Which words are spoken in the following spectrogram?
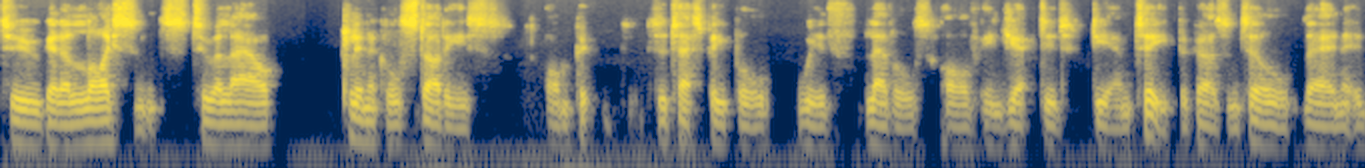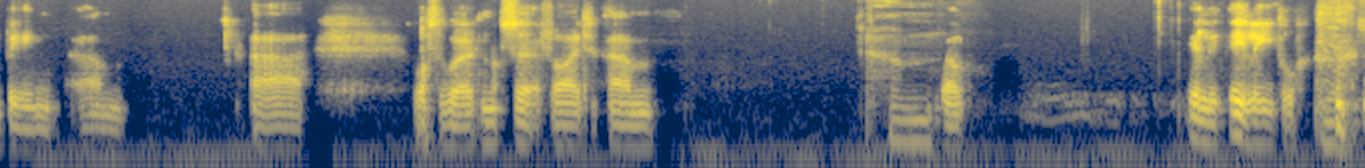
to get a license to allow clinical studies on to test people with levels of injected DMT because until then it had been um, uh, what's the word? Not certified. Um, um, well, Ill- illegal. Yes.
